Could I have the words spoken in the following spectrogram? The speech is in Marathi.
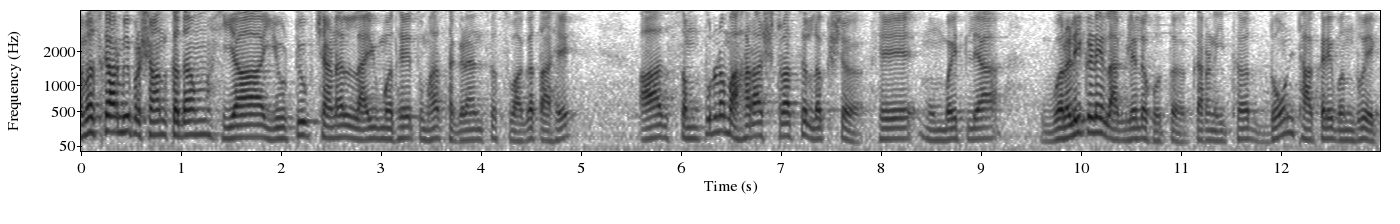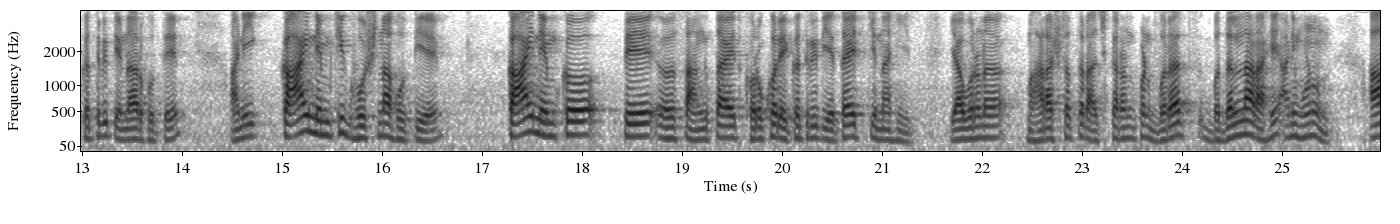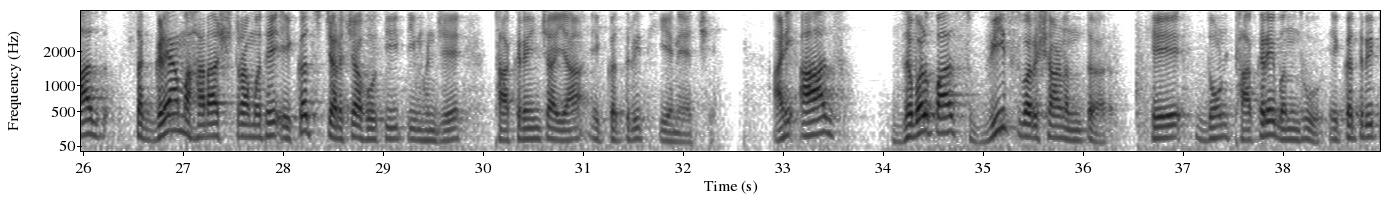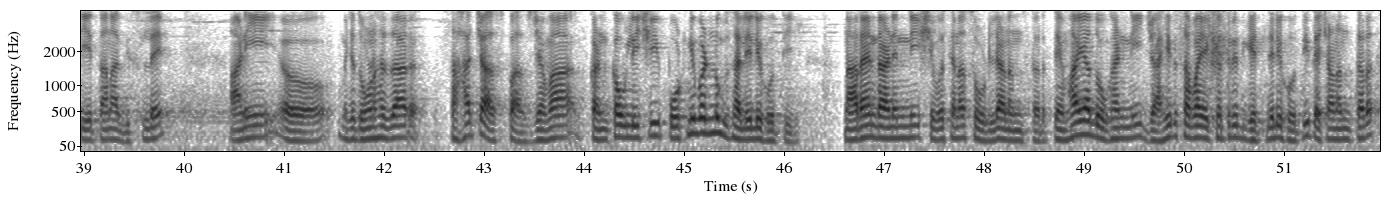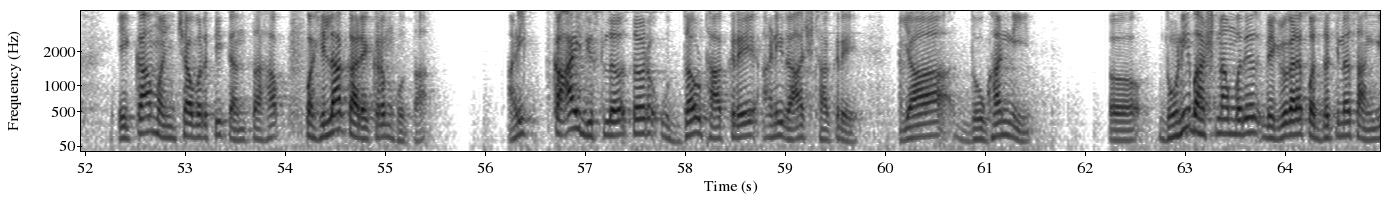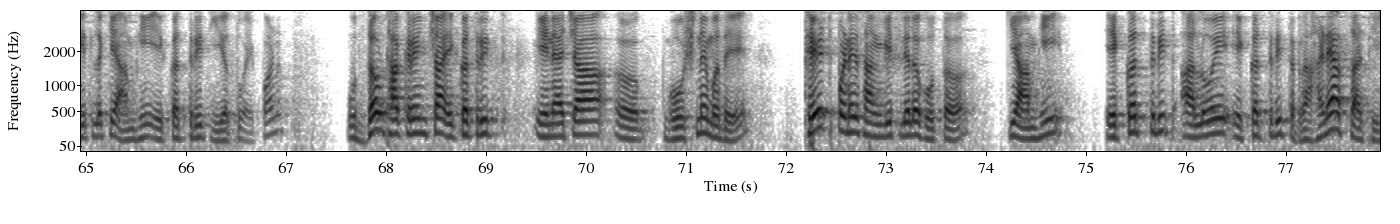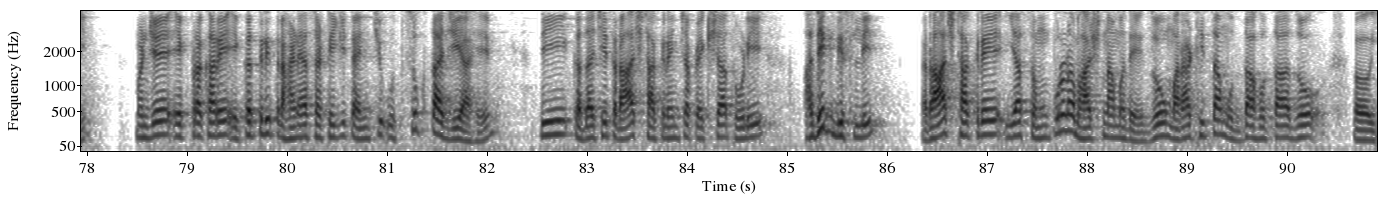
नमस्कार मी प्रशांत कदम. या यूट्यूब चॅनल लाईव्हमध्ये तुम्हा सगळ्यांचं स्वागत आहे. आज संपूर्ण महाराष्ट्राचं लक्ष हे मुंबईतल्या वरळीकडे लागलेलं होतं कारण इथं दोन ठाकरे बंधू एकत्रित येणार होते आणि काय नेमकी घोषणा होती आहे काय नेमकं ते सांगतायत खरोखर एकत्रित येत आहेत की नाहीत यावरनं महाराष्ट्राचं राजकारण पण बरंच बदलणार आहे. आणि म्हणून आज सगळ्या महाराष्ट्रामध्ये एकच चर्चा होती ती म्हणजे ठाकरेंच्या या एकत्रित येण्याची. आणि आज जवळपास वीस वर्षानंतर हे दोन ठाकरे बंधू एकत्रित येताना दिसले आणि म्हणजे दोन हजार सहाच्या आसपास जेव्हा कणकवलीची पोटनिवडणूक झालेली होती नारायण राणेंनी शिवसेना सोडल्यानंतर तेव्हा या दोघांनी जाहीर सभा एकत्रित घेतलेली होती. त्याच्यानंतर एका मंचावरती त्यांचा हा पहिला कार्यक्रम होता. आणि काय दिसलं तर उद्धव ठाकरे आणि राज ठाकरे या दोघांनी दोन्ही भाषणांमध्ये वेगवेगळ्या पद्धतीनं सांगितलं की आम्ही एकत्रित येतो आहे पण उद्धव ठाकरेंच्या एकत्रित येण्याच्या घोषणेमध्ये थेटपणे सांगितलेलं होतं की आम्ही एकत्रित आलोय एकत्रित राहण्यासाठी. म्हणजे एक प्रकारे एकत्रित राहण्यासाठी जी त्यांची उत्सुकता जी आहे ती कदाचित राज ठाकरेंच्यापेक्षा थोडी अधिक दिसली. राज ठाकरे या संपूर्ण भाषणामध्ये जो मराठीचा मुद्दा होता जो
